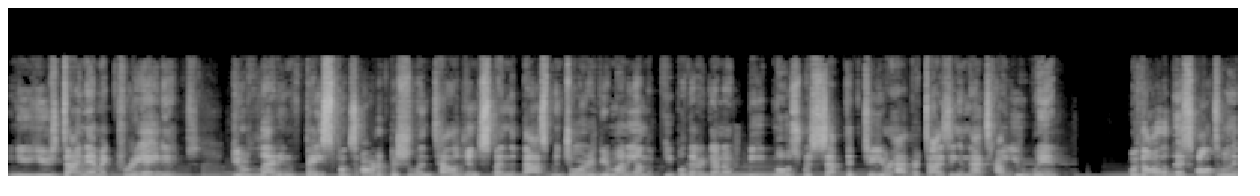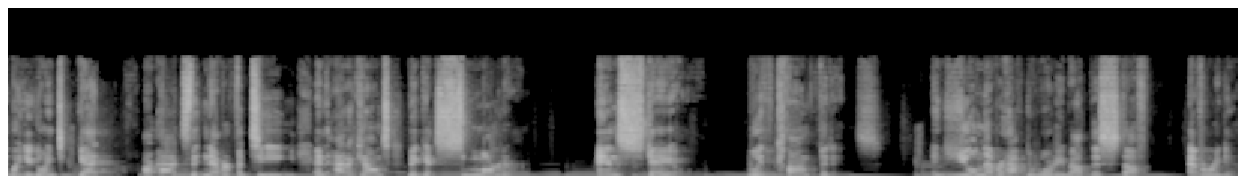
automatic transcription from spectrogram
When you use dynamic creatives, you're letting Facebook's artificial intelligence spend the vast majority of your money on the people that are going to be most receptive to your advertising, and that's how you win. With all of this, ultimately, what you're going to get are ads that never fatigue and ad accounts that get smarter and scale with confidence. And you'll never have to worry about this stuff ever again.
